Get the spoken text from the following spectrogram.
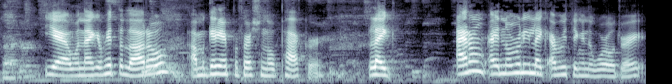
Packer. Yeah, when I get hit the lotto, I'm getting a professional packer. Like, I don't, I normally like everything in the world, right?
